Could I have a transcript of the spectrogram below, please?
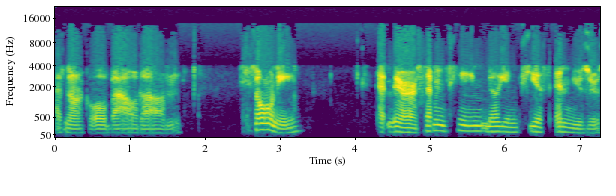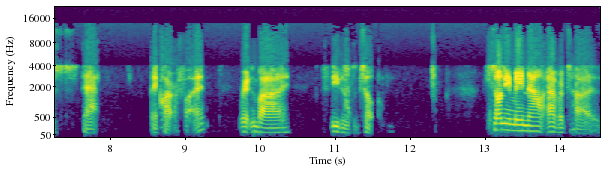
has an article about um, Sony and their 17 million PSN users stat. They clarify it. Written by Stephen Totilo. Sony may now advertise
